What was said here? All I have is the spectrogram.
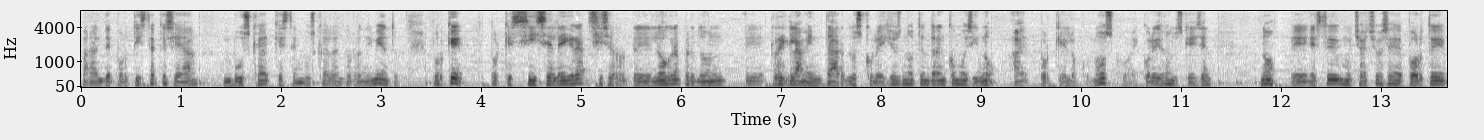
para el deportista que sea busca, que esté en busca del alto rendimiento. ¿Por qué? Porque si se logra, si se eh, logra, perdón, eh, reglamentar, los colegios no tendrán como decir, no, porque lo conozco. Hay colegios en los que dicen, no, eh, este muchacho hace deporte,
